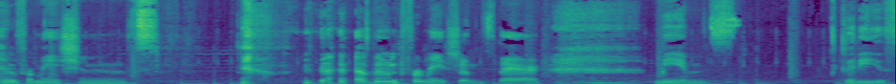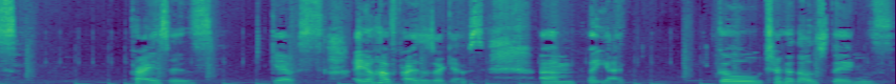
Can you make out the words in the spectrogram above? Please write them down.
informations. I have informations there, memes, goodies, prizes, gifts. I don't have prizes or gifts. Um, but yeah, go check out those things,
